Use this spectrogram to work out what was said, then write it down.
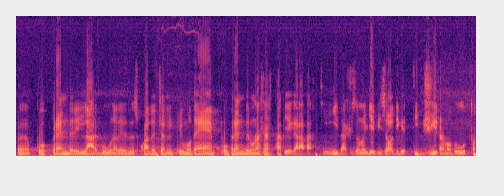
eh, può prendere in largo una delle due squadre già nel primo tempo, prendere una certa piega la partita, ci sono gli episodi che ti girano tutto.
